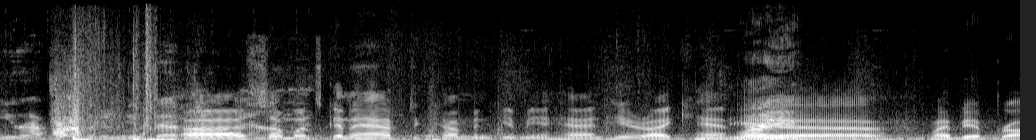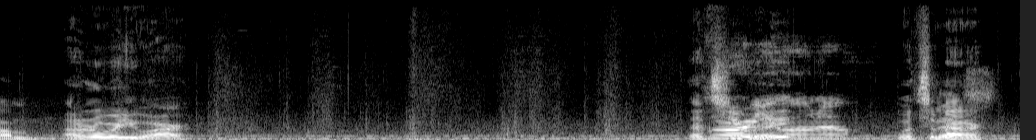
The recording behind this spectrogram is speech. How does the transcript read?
you have to put a new bedroll Uh, down. someone's gonna have to come and give me a hand here. I can't. Where are you? might be a problem. I don't know where you are. That's Where are you, you, right? Ono? What's the That's- matter?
